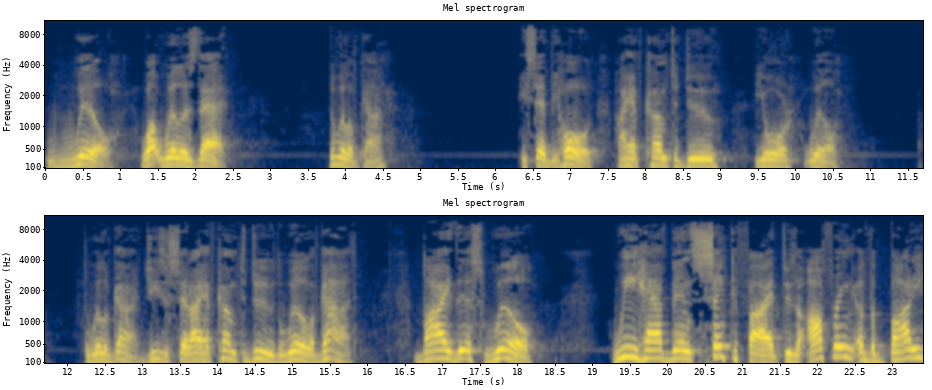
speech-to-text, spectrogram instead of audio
will. What will is that? The will of God. He said, Behold, I have come to do your will. The will of God. Jesus said, I have come to do the will of God. By this will, we have been sanctified through the offering of the body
